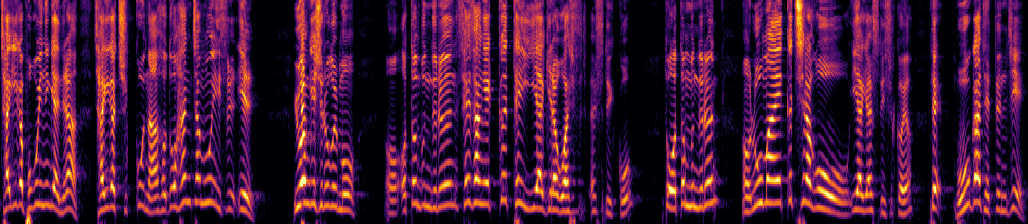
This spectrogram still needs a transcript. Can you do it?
자기가 보고 있는 게 아니라 자기가 죽고 나서도 한참 후에 있을 일. 요한계시록을 뭐 어, 떤 분들은 세상의 끝의 이야기라고 하실 수도 있고 또 어떤 분들은 어, 로마의 끝이라고 이야기할 수도 있을 거예요. 근데 뭐가 됐든지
